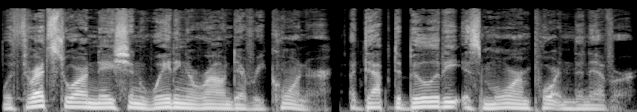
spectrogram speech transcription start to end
With threats to our nation waiting around every corner, adaptability is more important than ever.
